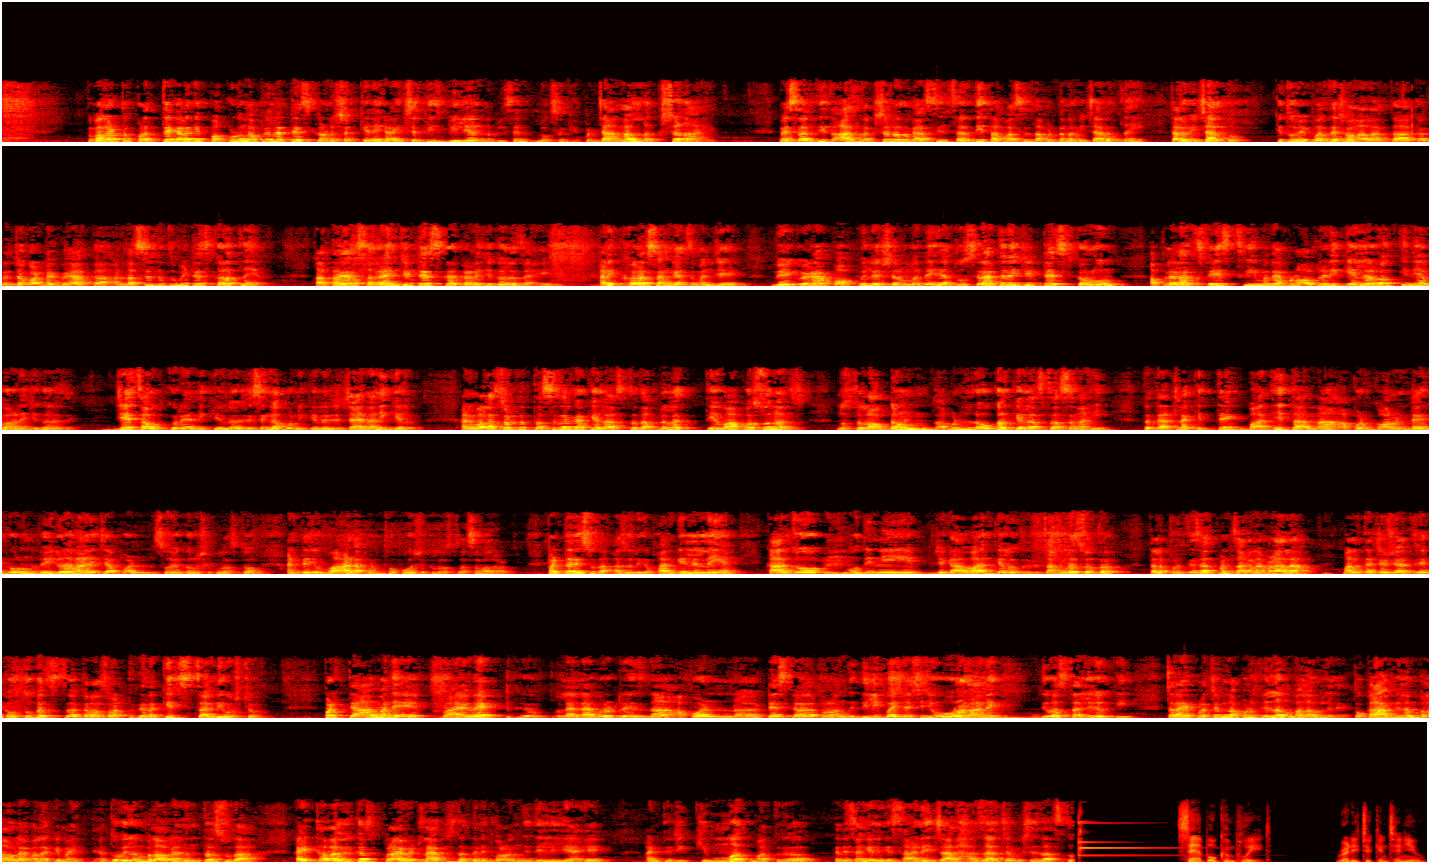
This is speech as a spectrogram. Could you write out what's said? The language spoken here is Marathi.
तर मला वाटतं प्रत्येकाला की पकडून आपल्याला टेस्ट करणं शक्य नाही. कारण एकशे तीस बिलियन आपली लोकसंख्या. पण ज्यांना लक्षणं आहेत म्हणजे सर्दीत आज लक्षणं जर का असतील सर्दी ताप असेल तर आपण त्यांना विचारत नाही. त्यांना विचारतो. की तुम्ही परदेशावर आलात का? का त्यांच्या कॉन्टॅक्ट आहात का? आणि नसेल तर तुम्ही टेस्ट करत नाही आहात. आता या सगळ्यांची टेस्ट करण्याची गरज आहे. आणि खरं सांगायचं म्हणजे वेगवेगळ्या पॉप्युलेशनमध्ये ह्या दुसऱ्या तऱ्हेची टेस्ट करून आपल्याला फेज थ्री मध्ये आपण ऑलरेडी गेलेलो आहोत की नाही हे बघण्याची गरज आहे. जे साऊथ कोरियाने केलं जे सिंगापूरने केलं जे चायनाने केलं. आणि मला असं वाटतं तसं जर का केलं असतं तर आपल्याला तेव्हापासूनच नुसतं लॉकडाऊन आपण लवकर केलं असतं असं नाही. तर त्यातल्या कित्येक बाधितांना आपण क्वारंटाईन करून वेगळं राहण्याची आपण सोय करू शकलो असतो आणि त्याची वाढ आपण थोपवू शकलो असतो असं मला वाटतं. पण तरी सुद्धा अजूनही फार गेलेलं नाहीये. काल जो मोदींनी जे काही आवाहन केलं होतं ते चांगलंच होतं. त्याला प्रतिसाद पण चांगला मिळाला. मला त्याच्याविषयी अतिशय कौतुकच करावं वाटतं ते नक्कीच चांगली गोष्ट होती. पण त्यामध्ये प्रायव्हेट लॅबोरेटरीजना आपण uh, टेस्ट करायला परवानगी दिली पाहिजे अशी जी ओरड अनेक दिवस चाललेली होती त्याला हे प्रचंड आपण विलंब लावलेला आहे. तो का विलंब लावलाय मला की माहीत नाही. आणि तो विलंब लावल्यानंतर सुद्धा काही ठराविकच प्रायव्हेट लॅब्सना त्यांनी परवानगी दिलेली आहे. आणि त्याची किंमत मात्र त्यांनी सांगितलं की साडेचार हजारच्या पेक्षा जास्त. Sample complete ready to continue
